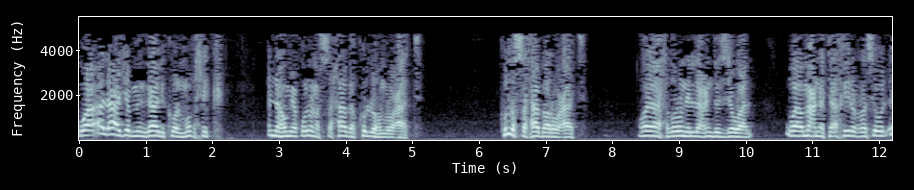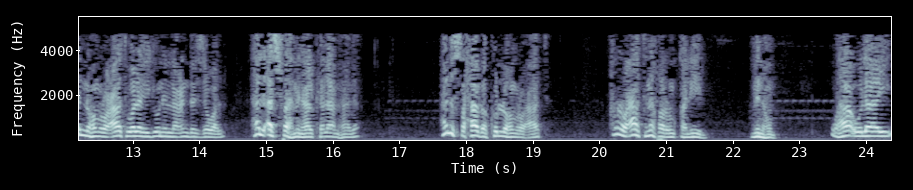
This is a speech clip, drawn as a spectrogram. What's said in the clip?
والأعجب من ذلك والمضحك أنهم يقولون الصحابة كلهم رعاة. كل الصحابة رعاة. ولا يحضرون إلا عند الزوال. ومعنى تأخير الرسول إنهم رعاة ولا يجون إلا عند الزوال. هل أسفه من هالكلام هذا؟ هل الصحابة كلهم رعاة؟ الرعاة نفر قليل منهم. وهؤلاء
